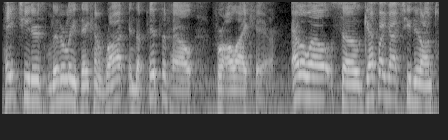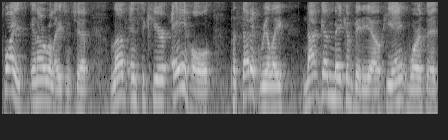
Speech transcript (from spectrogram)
Hate cheaters, literally they can rot in the pits of hell for all I care. LOL, so guess I got cheated on twice in our relationship. Love insecure a-holes, pathetic really, not gonna make a video, he ain't worth it,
